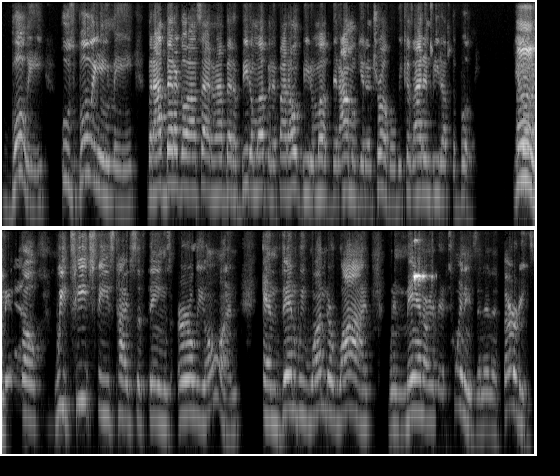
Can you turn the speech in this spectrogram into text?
bully who's bullying me, but I better go outside and I better beat him up. And if I don't beat him up, then I'm gonna get in trouble because I didn't beat up the bully. You know mm. what I mean? So we teach these types of things early on, and then we wonder why, when men are in their 20s and in their 30s,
